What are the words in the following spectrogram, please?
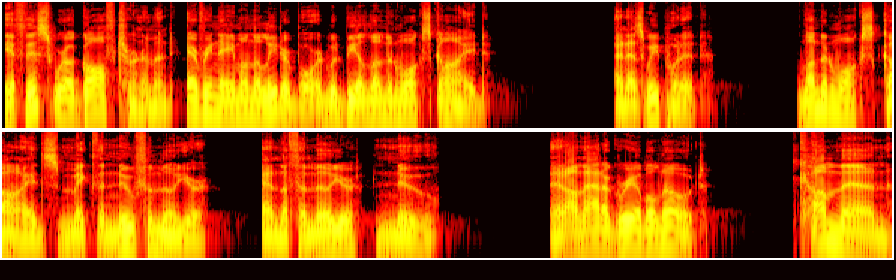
if this were a golf tournament, every name on the leaderboard would be a London Walks guide. And as we put it, London Walks guides make the new familiar and the familiar new. And on that agreeable note, come then,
